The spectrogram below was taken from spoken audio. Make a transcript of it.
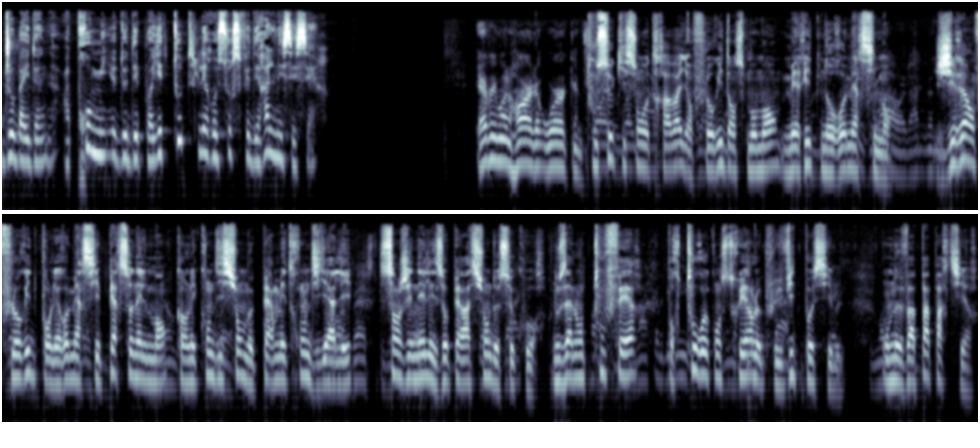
Joe Biden a promis de déployer toutes les ressources fédérales nécessaires. Tous ceux qui sont au travail en Floride en ce moment méritent nos remerciements. J'irai en Floride pour les remercier personnellement quand les conditions me permettront d'y aller sans gêner les opérations de secours. Nous allons tout faire pour tout reconstruire le plus vite possible. On ne va pas partir.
